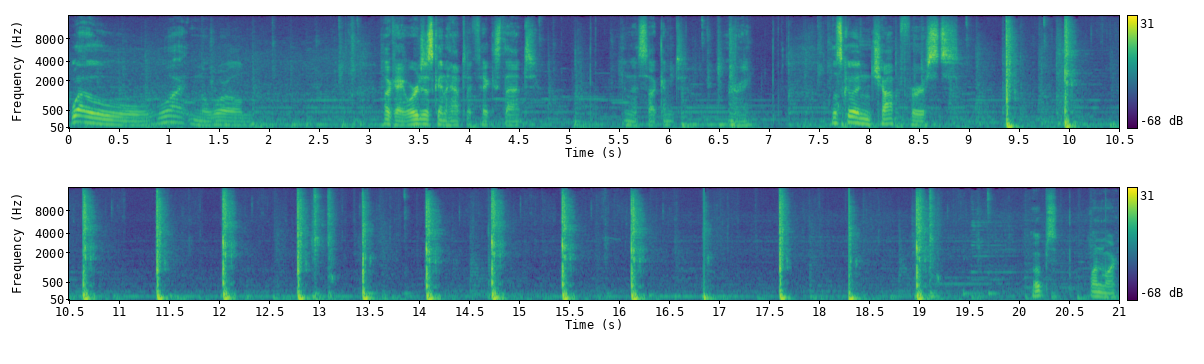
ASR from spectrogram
Whoa, what in the world? Okay, we're just gonna have to fix that in a second. Alright. Let's go ahead and chop first. Oops, one more.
